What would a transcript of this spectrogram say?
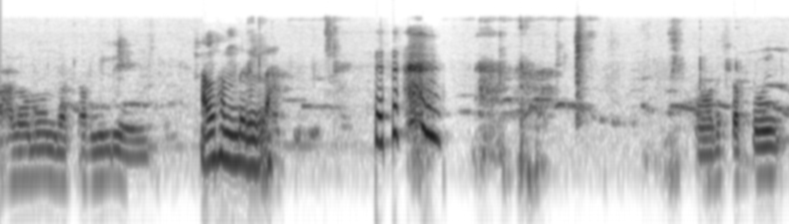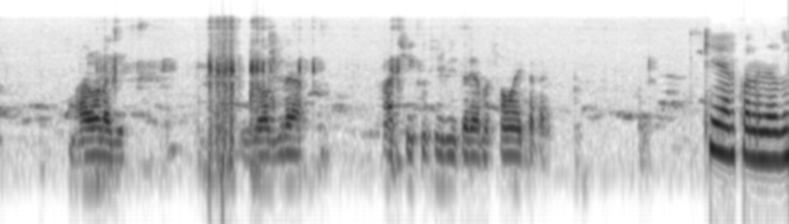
ভালো মন্দ সব মিলিয়ে আলহামদুলিল্লাহ। আমাদের সবসময় ভালো লাগে। ঝগড়া হাসি খুশির ভিতরে আমরা সময় কাটাই। কি আর করা যাবে?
